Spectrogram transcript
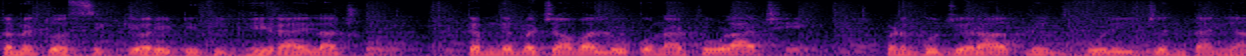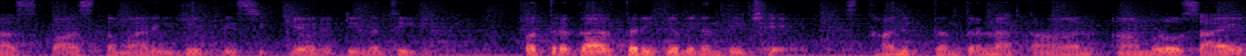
તમે તો સિક્યોરિટીથી ઘેરાયેલા છો. તેમને બચાવવા લોકોના ટોળા છે. પણ ગુજરાતની ભોળી જનતાની આસપાસ તમારી જેટલી સિક્યોરિટી નથી. પત્રકાર તરીકે વિનંતી છે. સ્થાનિક તંત્રના કાન આમળો સાહેબ,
